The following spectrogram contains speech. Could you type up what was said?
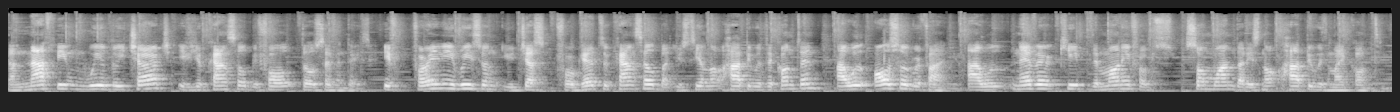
that nothing will be charged if you cancel before those seven days. If for any reason you just forget to cancel, but you're still not happy with the content, I will also refund you. I will never keep the money from someone that is not happy with my content.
